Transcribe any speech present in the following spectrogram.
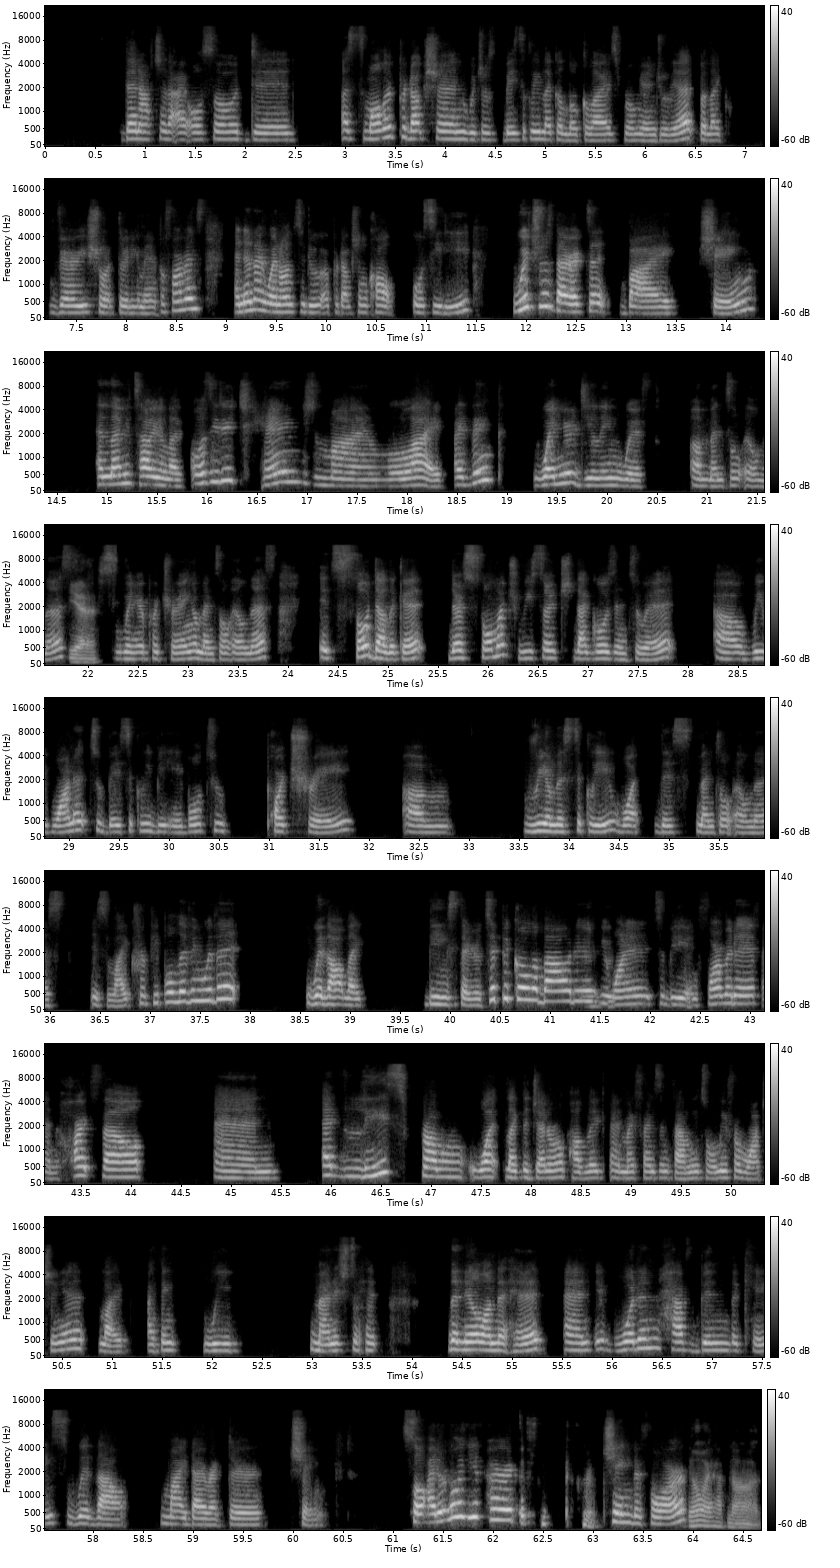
then after that, I also did a smaller production, which was basically like a localized Romeo and Juliet, but like very short 30 minute performance. And then I went on to do a production called OCD, which was directed by Shing. And let me tell you, like OCD changed my life. I think when you're dealing with a mental illness, Yes. when you're portraying a mental illness, it's so delicate. There's so much research that goes into it. Uh, we wanted to basically be able to portray um, realistically what this mental illness is like for people living with it without like being stereotypical about it. We Mhm. wanted it to be informative and heartfelt and at least from what like the general public and my friends and family told me from watching it, like I think we managed to hit the nail on the head and it wouldn't have been the case without my director Ching. So I don't know if you've heard of Ching before, No, I have not.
